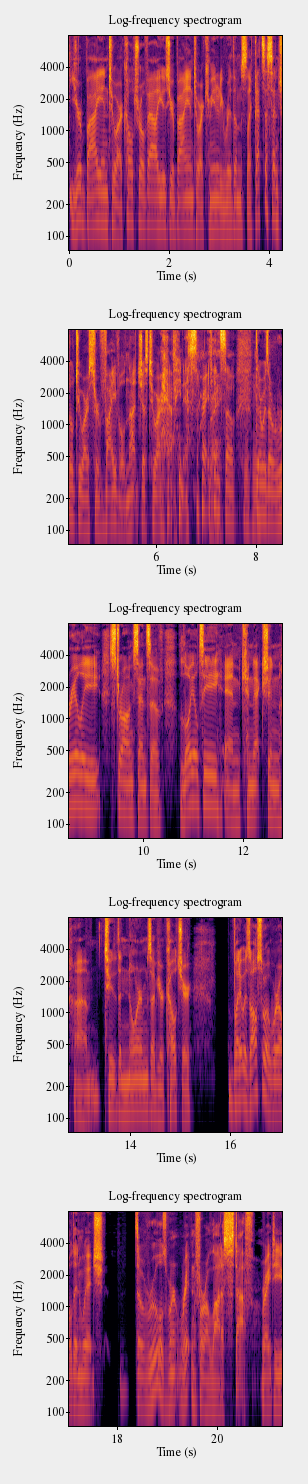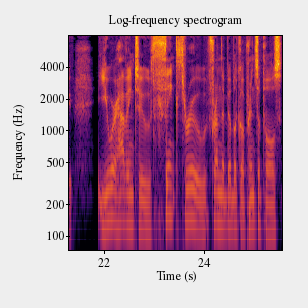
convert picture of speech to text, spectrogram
your buy into our cultural values, your buy into our community rhythms, like that's essential to our survival, not just to our happiness, right? right. And so mm-hmm. there was a really strong sense of loyalty and connection um, to the norms of your culture. But it was also a world in which the rules weren't written for a lot of stuff, right? You, you were having to think through from the biblical principles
